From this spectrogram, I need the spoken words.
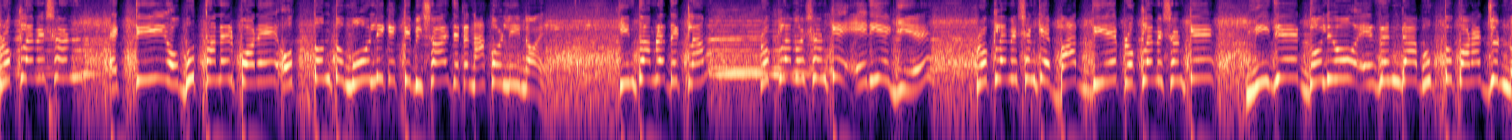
প্রোক্লামেশন একটি অভ্যুত্থানের পরে অত্যন্ত মৌলিক একটি বিষয় যেটা না করলেই নয়। কিন্তু আমরা দেখলাম প্রোক্লামেশনকে এড়িয়ে গিয়ে প্রোক্লামেশনকে বাদ দিয়ে প্রোক্লামেশনকে নিজের দলীয় এজেন্ডাভুক্ত করার জন্য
